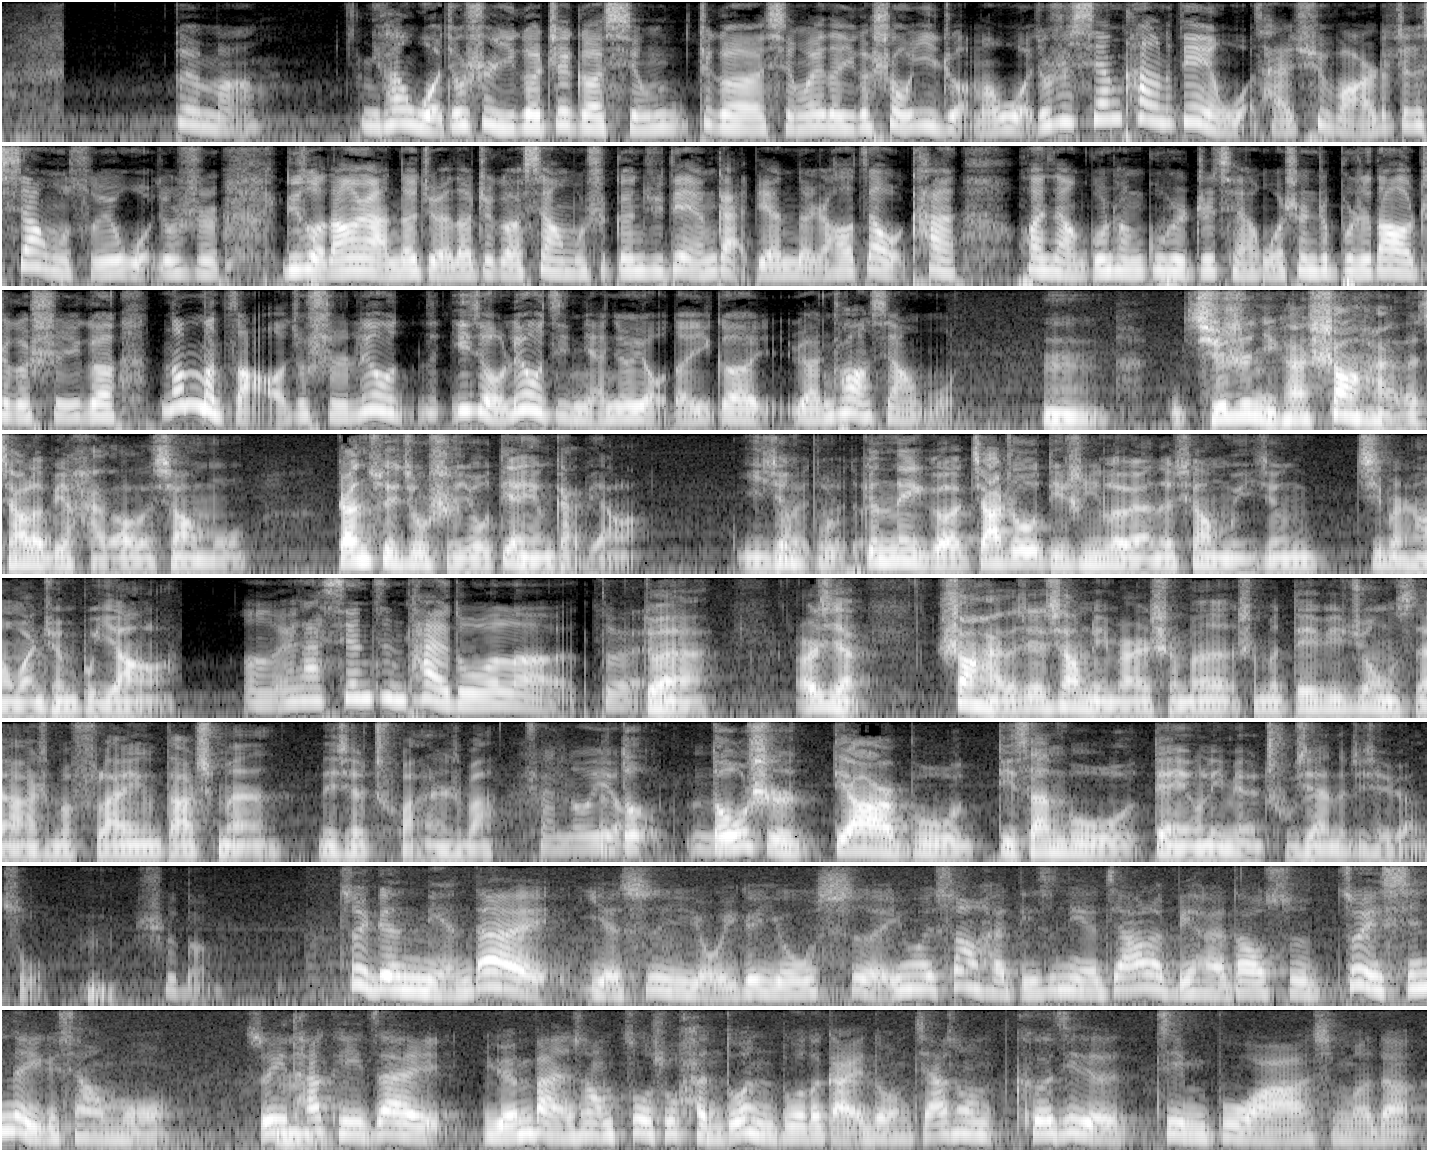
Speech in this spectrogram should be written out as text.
对吗？你看，我就是一个这个行这个行为的一个受益者嘛。我就是先看了电影，我才去玩的这个项目，所以我就是理所当然的觉得这个项目是根据电影改编的。然后在我看《幻想工程故事》之前，我甚至不知道这个是一个那么早，就是六一九六几年就有的一个原创项目。嗯，其实你看上海的加勒比海盗的项目，干脆就是由电影改编了，已经不跟那个加州迪士尼乐园的项目已经基本上完全不一样了。嗯，因为它先进太多了，对对，而且上海的这个项目里面，什么什么 David Jones 呀，什么 Flying Dutchman 那些船是吧？全都有，都都是第二部、第三部电影里面出现的这些元素。嗯，是的，这个年代也是有一个优势，因为上海迪士尼的加勒比海盗是最新的一个项目，所以它可以在原版上做出很多很多的改动，加上科技的进步啊什么的。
